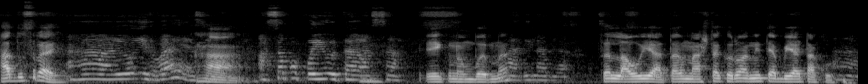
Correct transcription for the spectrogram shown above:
हा दुसरा आहे. हा यो हिरवा आहे असा. हा. असा पपई होता असा. एक नंबर ना? भारी लागला. चल लावूया. आता नाश्ता करू आणि त्या बिया टाकू. हा.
